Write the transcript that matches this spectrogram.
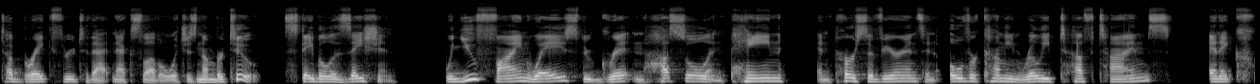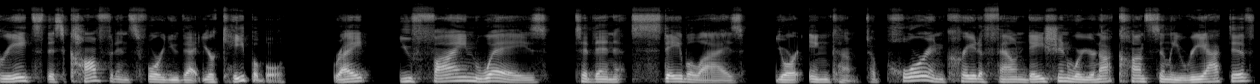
to break through to that next level, which is number two stabilization. When you find ways through grit and hustle and pain and perseverance and overcoming really tough times, and it creates this confidence for you that you're capable, right? You find ways to then stabilize your income, to pour and create a foundation where you're not constantly reactive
